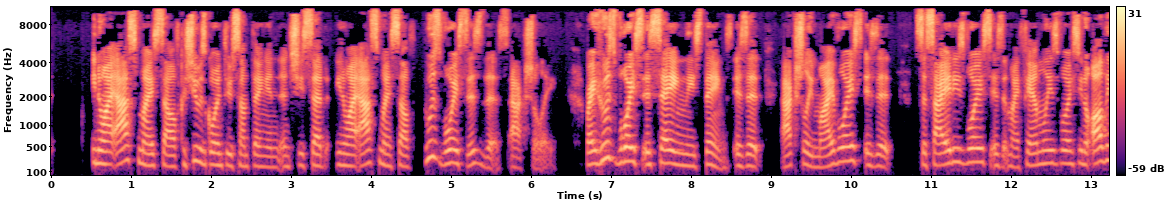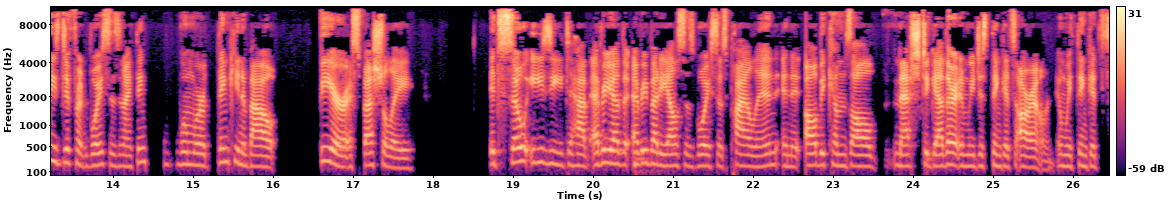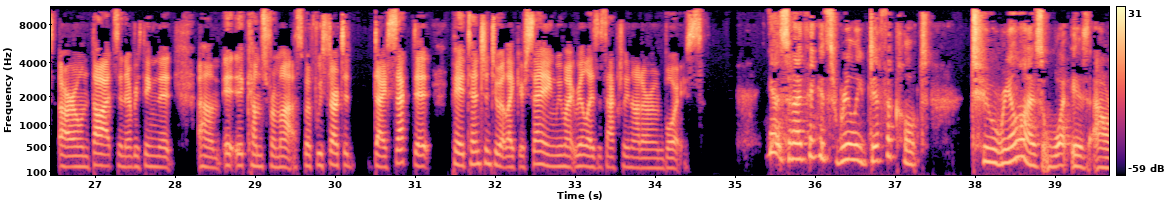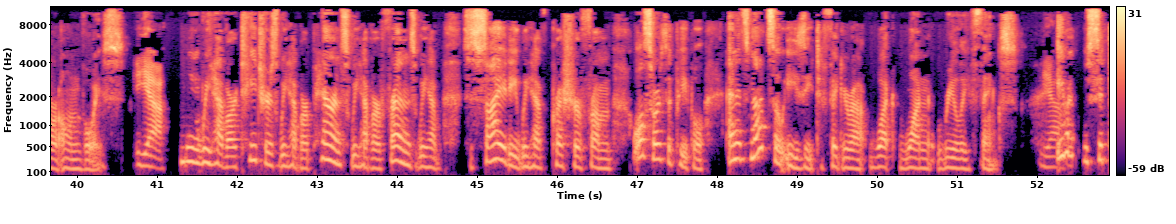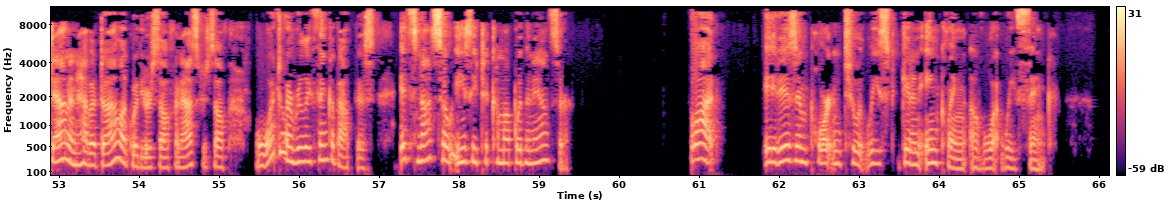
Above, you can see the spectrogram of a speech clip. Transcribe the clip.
you know, I asked myself, cause she was going through something and, and she said, you know, I asked myself, whose voice is this actually? Right? Whose voice is saying these things? Is it actually my voice? Is it society's voice? Is it my family's voice? You know, all these different voices. And I think when we're thinking about fear, especially, it's so easy to have every other everybody else's voices pile in and it all becomes all meshed together and we just think it's our own and we think it's our own thoughts and everything that um, it, it comes from us but if we start to dissect it, pay attention to it, like you're saying, we might realize it's actually not our own voice. Yes. And I think it's really difficult to realize what is our own voice. Yeah. I mean, we have our teachers, we have our parents, we have our friends, we have society, we have pressure from all sorts of people. And it's not so easy to figure out what one really thinks. Yeah. Even if you sit down and have a dialogue with yourself and ask yourself, well, what do I really think about this? It's not so easy to come up with an answer. But it is important to at least get an inkling of what we think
